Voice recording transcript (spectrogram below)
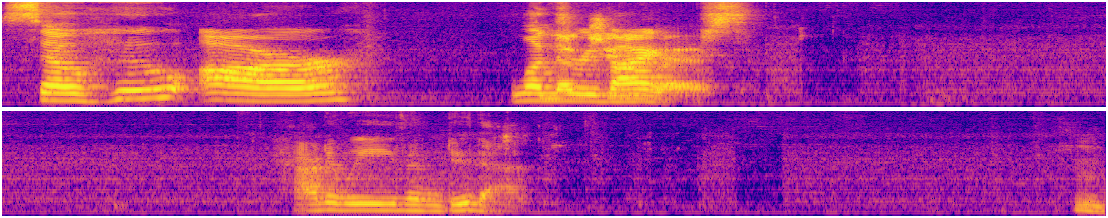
So who are luxury, Luxury buyers? buyers. How do we even do that? Hmm.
